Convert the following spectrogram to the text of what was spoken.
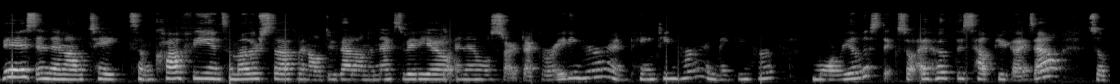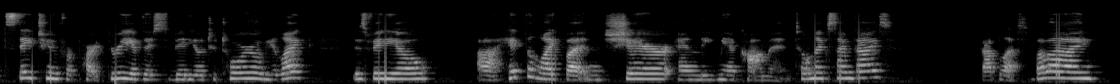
this and then I'll take some coffee and some other stuff and I'll do that on the next video and then we'll start decorating her and painting her and making her more realistic. So I hope this helped you guys out. So stay tuned for part three of this video tutorial. If you like this video, uh, hit the like button, share, and leave me a comment. Until next time, guys, God bless. Bye-bye.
